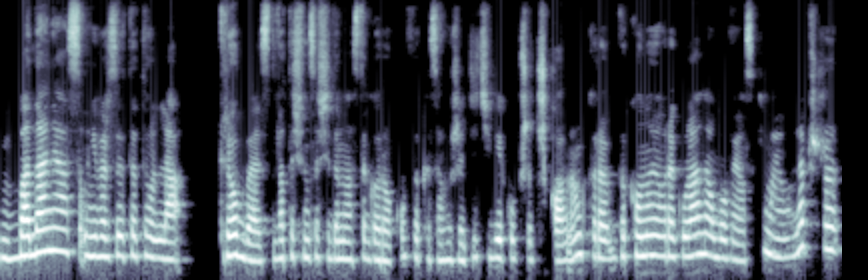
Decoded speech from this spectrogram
Badania z Uniwersytetu La Trobe z 2017 roku wykazały, że dzieci w wieku przedszkolnym, które wykonują regularne obowiązki, mają, lepsze,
